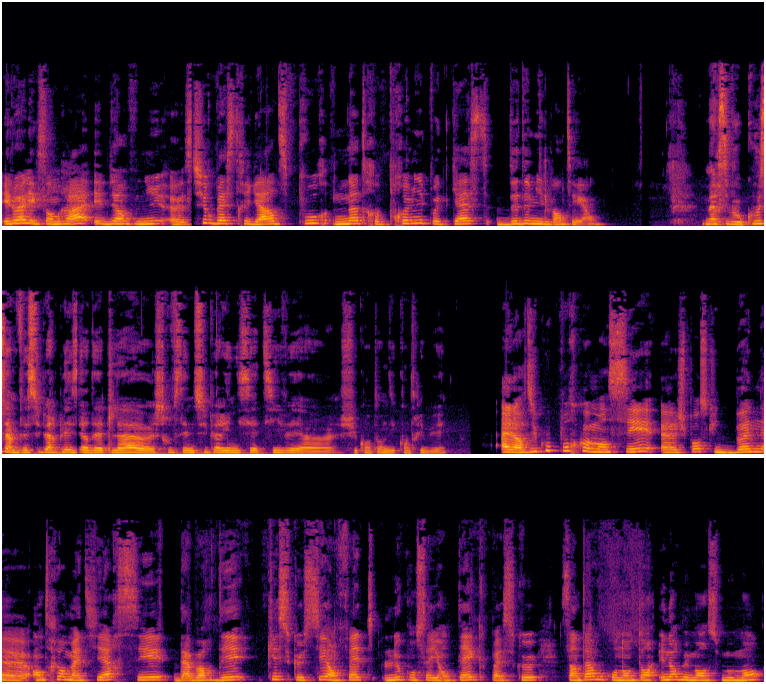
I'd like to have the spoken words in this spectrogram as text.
Hello Alexandra et bienvenue euh, sur Best Regards pour notre premier podcast de 2021. Merci beaucoup, ça me fait super plaisir d'être là. Je trouve que c'est une super initiative et je suis contente d'y contribuer. Alors du coup, pour commencer, euh, je pense qu'une bonne euh, entrée en matière, c'est d'aborder qu'est-ce que c'est en fait le conseil en tech, parce que c'est un terme qu'on entend énormément en ce moment.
